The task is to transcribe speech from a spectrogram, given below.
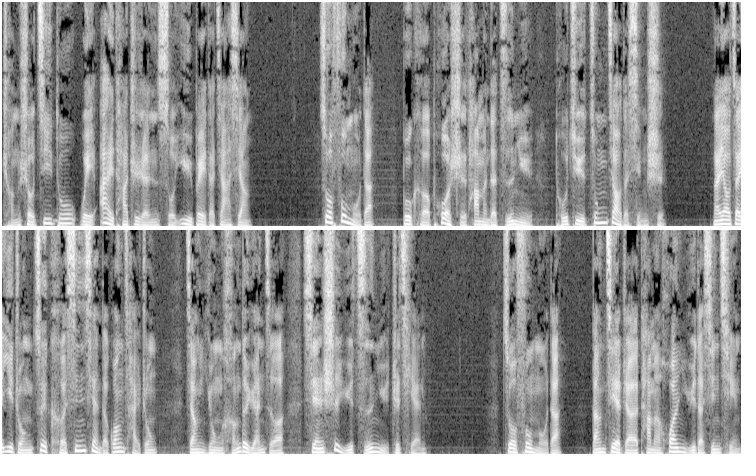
承受基督为爱他之人所预备的家乡。做父母的，不可迫使他们的子女徒具宗教的形式，乃要在一种最可新鲜的光彩中，将永恒的原则显示于子女之前。做父母的。当借着他们欢愉的心情，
